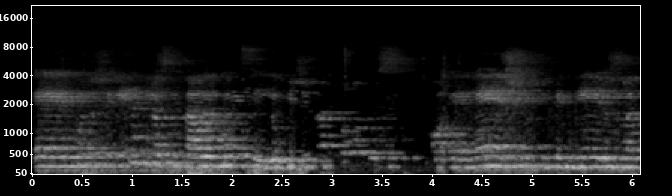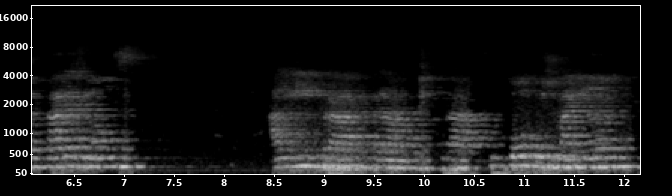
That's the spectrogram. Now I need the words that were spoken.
é, quando eu cheguei naquele hospital, eu comecei, eu pedi para todos, ó, é, médicos, enfermeiros, levantarem as mãos ali para o corpo de Mariana,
